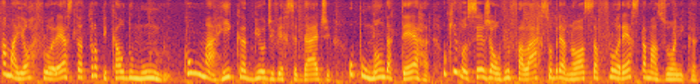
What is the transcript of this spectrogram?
A maior floresta tropical do mundo, com uma rica biodiversidade, o pulmão da Terra. O que você já ouviu falar sobre a nossa floresta amazônica?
